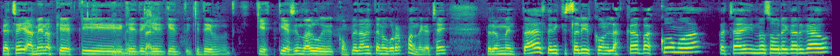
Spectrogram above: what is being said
¿cachai? A menos que esté, Es que, que, que, que te, que esté haciendo algo que completamente no corresponde, ¿cachai? Pero es mental, tenés que salir con las capas cómodas, ¿cachai? No sobrecargado,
